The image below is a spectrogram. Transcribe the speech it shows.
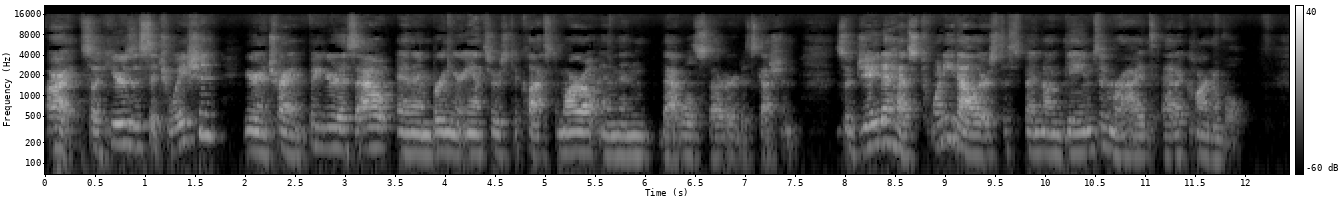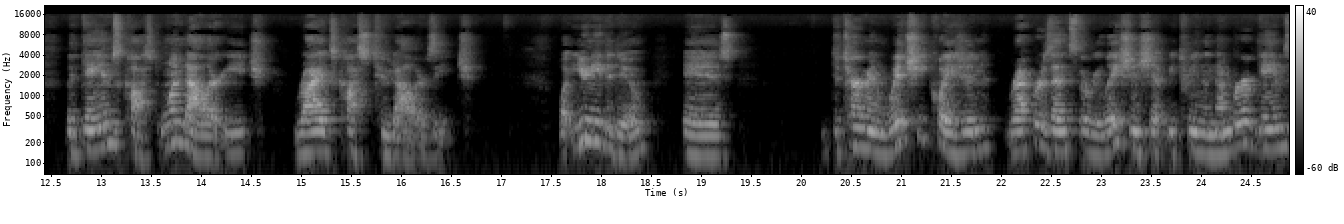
All right, so here's the situation. You're going to try and figure this out and then bring your answers to class tomorrow and then that will start our discussion. So Jada has $20 to spend on games and rides at a carnival. The games cost $1 each, rides cost $2 each. What you need to do is determine which equation represents the relationship between the number of games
